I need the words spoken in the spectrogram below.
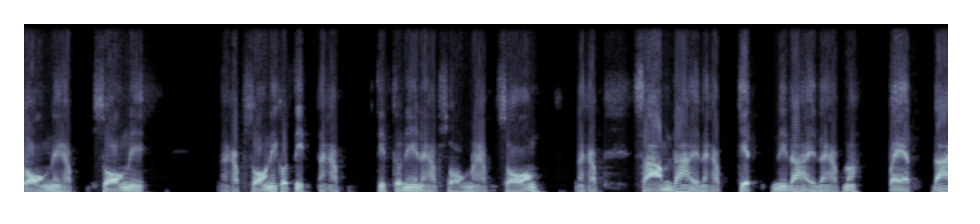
สองเนี่ยครับสองนี่นะครับสองนี่ก็ติดนะครับ ติดตัวนี้นะครับสองนะครับสองนะครับสามได้นะครับเจ็ดนี่ได้นะครับเนาะแปดได้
